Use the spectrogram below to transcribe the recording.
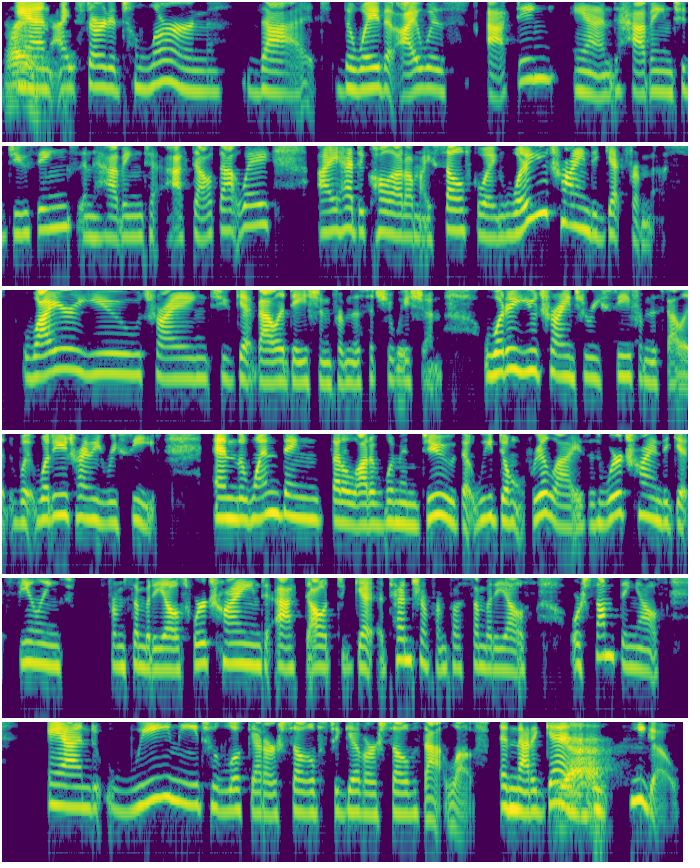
Right. And I started to learn that the way that I was acting and having to do things and having to act out that way, I had to call out on myself, going, What are you trying to get from this? Why are you trying to get validation from this situation? What are you trying to receive from this valid? What, what are you trying to receive? And the one thing that a lot of women do that we don't realize is we're trying to get feelings from somebody else. We're trying to act out to get attention from somebody else or something else. And we need to look at ourselves to give ourselves that love. And that again, Yeah. ego.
